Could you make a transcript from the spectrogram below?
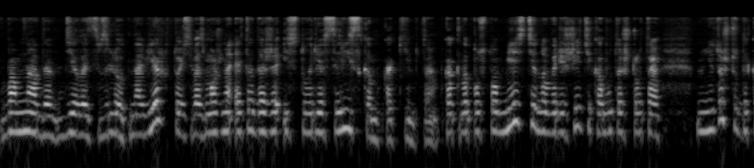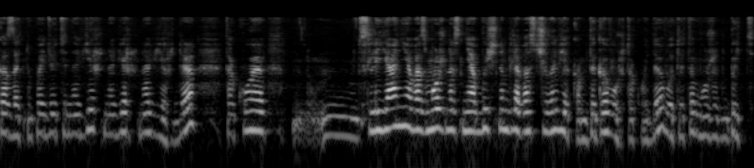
вам надо делать взлет наверх. То есть, возможно, это даже история с риском каким-то. Как на пустом месте, но вы решите кому-то что-то, ну не то что доказать, но пойдете наверх, наверх, наверх, да. Такое слияние, возможно, с необычным для вас человеком. Договор такой, да, вот это может быть.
